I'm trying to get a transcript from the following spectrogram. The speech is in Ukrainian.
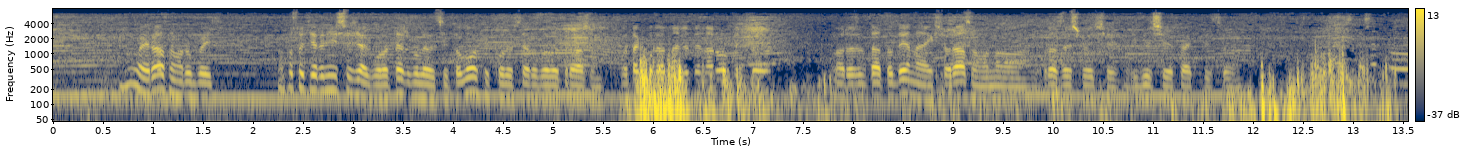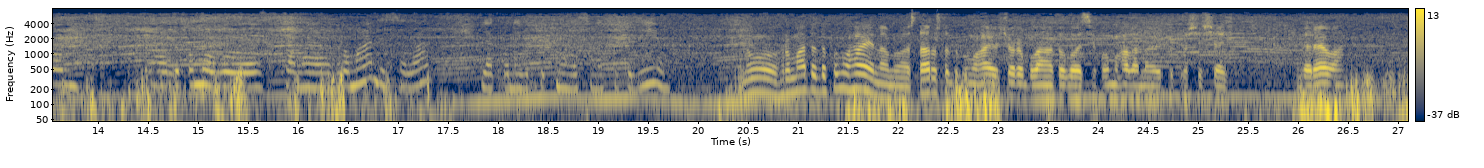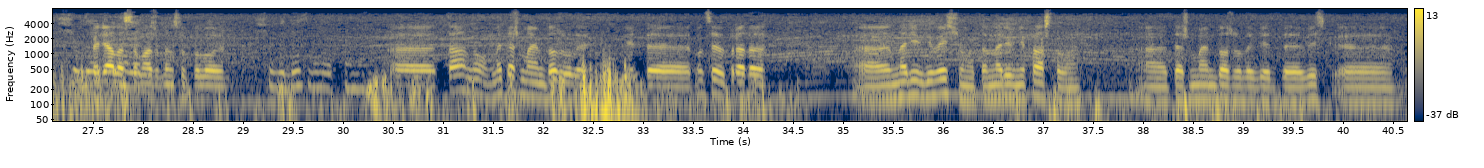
Ну і разом робити. Ну, по суті, раніше як було, теж були оці толоки, коли все робили разом. Отак, коли одна людина робить, то ну, результат один, а якщо разом, воно в рази швидше і більший ефект від цього. Скажи про допомогу саме громади, села, як вони відгукнулися на цю подію. Громада допомагає нам, староста допомагає. Вчора була на толоці, допомагала навіть тут розчищати дерева. Пиляла сама з бензопилою. Що ви дозволи отримали? Е, та, ну, ми теж маємо дозволи від. е, ну, це правда е, на рівні вищому, там на рівні фастового. Е, теж маємо дозволи від е, військ е,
